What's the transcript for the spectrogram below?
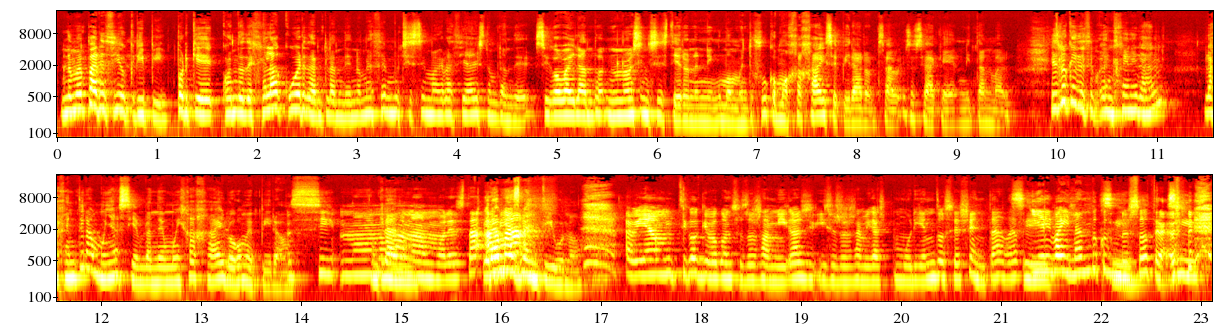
no me pareció creepy, porque cuando dejé la cuerda, en plan de no me hace muchísima gracia esto, en plan de sigo bailando, no nos insistieron en ningún momento, fue como jaja y se piraron, ¿sabes? O sea que ni tan mal. Es lo que decimos, en general, la gente era muy así, en plan de muy jaja y luego me piro. Sí, no, En no, plan, no me molesta. Era había, más 21. había un chico que iba con sus dos amigas y sus dos amigas muriéndose sentadas Sí, y él bailando con sí, nosotras. sí.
